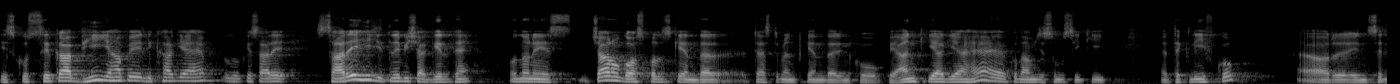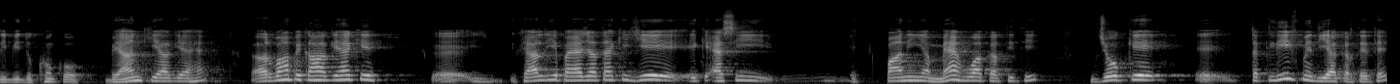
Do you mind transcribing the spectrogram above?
اس کو سرکہ بھی یہاں پہ لکھا گیا ہے۔ کیونکہ سارے سارے ہی جتنے بھی شاگرد ہیں، انہوں نے چاروں گاسپلز کے اندر ٹیسٹمنٹ کے اندر ان کو بیان کیا گیا ہے خدا جسم مسیح کی تکلیف کو، اور ان سلیبی دکھوں کو بیان کیا گیا ہے۔ اور وہاں پہ کہا گیا ہے کہ خیال یہ پایا جاتا ہے کہ یہ ایک ایسی ایک پانی یا میں ہوا کرتی تھی جو کہ تکلیف میں دیا کرتے تھے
